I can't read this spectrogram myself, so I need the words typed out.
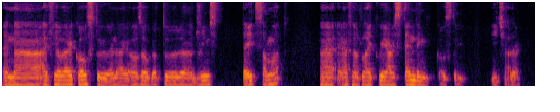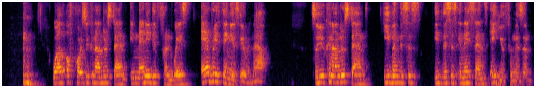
and uh, I feel very close to you. and I also got to the dream state somewhat uh, and I felt like we are standing close to each other. well of course you can understand in many different ways everything is here and now so you can understand even this is if this is in a sense a euphemism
